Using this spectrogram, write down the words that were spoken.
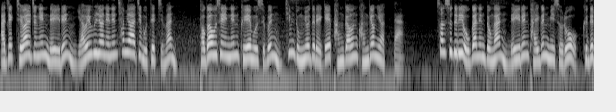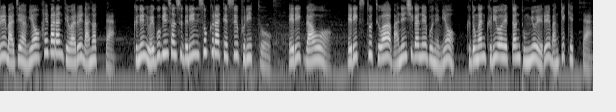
아직 재활 중인 내일은 야외 훈련에는 참여하지 못했지만 더가웃에 있는 그의 모습은 팀 동료들에게 반가운 광경이었다. 선수들이 오가는 동안 내일은 밝은 미소로 그들을 맞이하며 활발한 대화를 나눴다. 그는 외국인 선수들인 소크라테스 브리토, 에릭 라우어, 에릭 스토트와 많은 시간을 보내며 그동안 그리워했던 동료애를 만끽했다.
